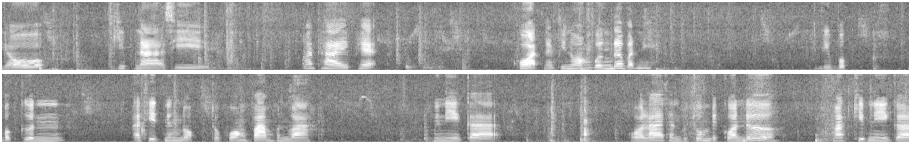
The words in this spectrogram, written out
เดี๋ยวคลิปหน้าสิมาทายแพะขวดเนี่ยพี่น้องเบิ้งเด้อบัดนี้อีกบ่บ่เกินอาทิตย์หนึ่งดอกเจ้าของฟาร์มพิ่นว่ามือนี้กะขอลาท่านผู้ชมไปก่อนเด้อมักคลิปนี้กะ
